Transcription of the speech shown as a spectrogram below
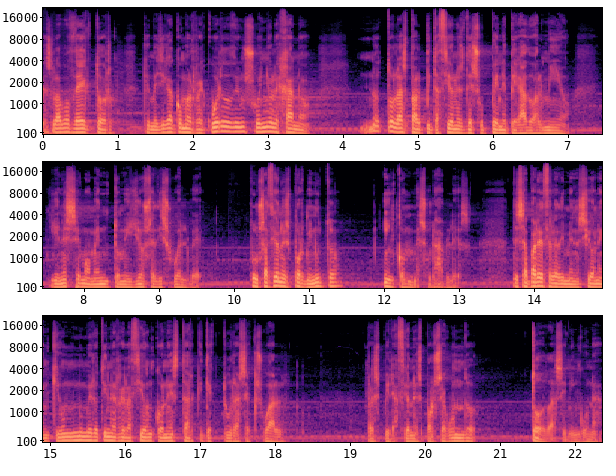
Es la voz de Héctor, que me llega como el recuerdo de un sueño lejano. Noto las palpitaciones de su pene pegado al mío, y en ese momento mi yo se disuelve pulsaciones por minuto inconmensurables. Desaparece la dimensión en que un número tiene relación con esta arquitectura sexual. Respiraciones por segundo, todas y ninguna.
